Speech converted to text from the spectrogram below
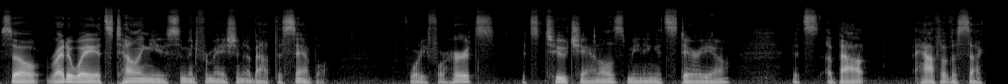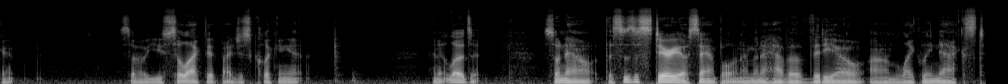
So right away it's telling you some information about the sample. 44 hertz, it's two channels, meaning it's stereo. It's about half of a second. So you select it by just clicking it and it loads it. So now this is a stereo sample, and I'm going to have a video um, likely next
